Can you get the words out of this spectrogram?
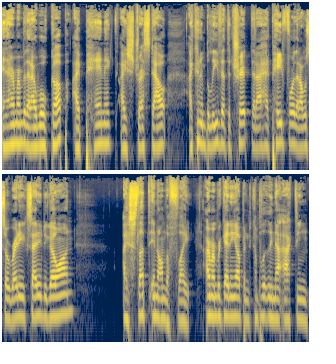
And I remember that I woke up, I panicked, I stressed out. I couldn't believe that the trip that I had paid for, that I was so ready, excited to go on, I slept in on the flight. I remember getting up and completely not acting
